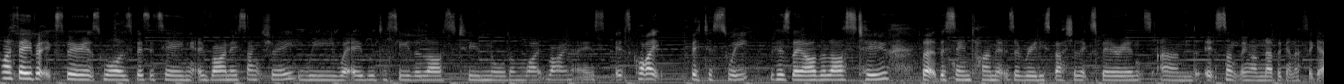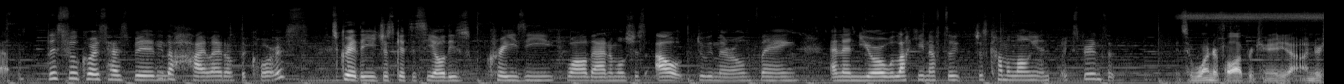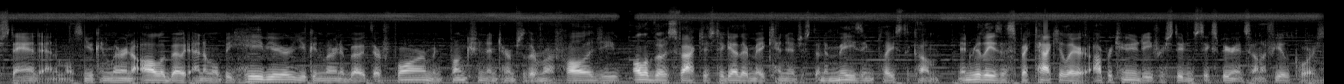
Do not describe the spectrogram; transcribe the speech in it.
My favourite experience was visiting a rhino sanctuary. We were able to see the last two northern white rhinos. It's quite bittersweet because they are the last two, but at the same time it was a really special experience and it's something I'm never going to forget. This field course has been the highlight of the course. It's great that you just get to see all these crazy wild animals just out doing their own thing and then you're lucky enough to just come along and experience it. It's a wonderful opportunity to understand animals. You can learn all about animal behavior, you can learn about their form and function in terms of their morphology. All of those factors together make Kenya just an amazing place to come and really is a spectacular opportunity for students to experience on a field course.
